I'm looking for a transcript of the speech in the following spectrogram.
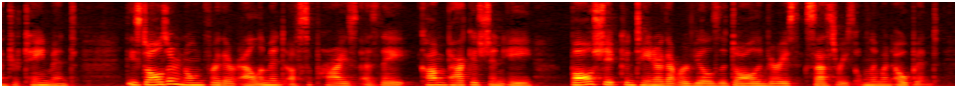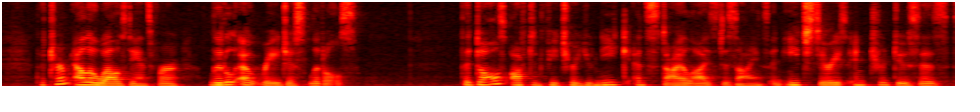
Entertainment. These dolls are known for their element of surprise as they come packaged in a ball shaped container that reveals the doll and various accessories only when opened. The term LOL stands for Little Outrageous Littles. The dolls often feature unique and stylized designs, and each series introduces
